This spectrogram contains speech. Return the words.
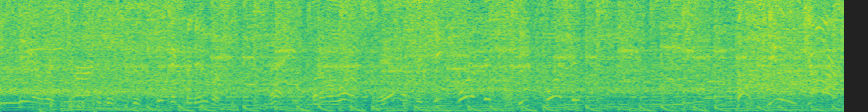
We see a return to the specific maneuver. Hey, whatever works. Yeah, if it keeps working, keep working. Those huge arms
